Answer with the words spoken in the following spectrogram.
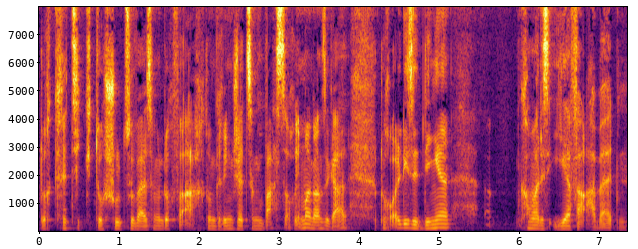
durch Kritik, durch Schuldzuweisungen, durch Verachtung, Geringschätzung, was auch immer, ganz egal, durch all diese Dinge kann man das eher verarbeiten.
